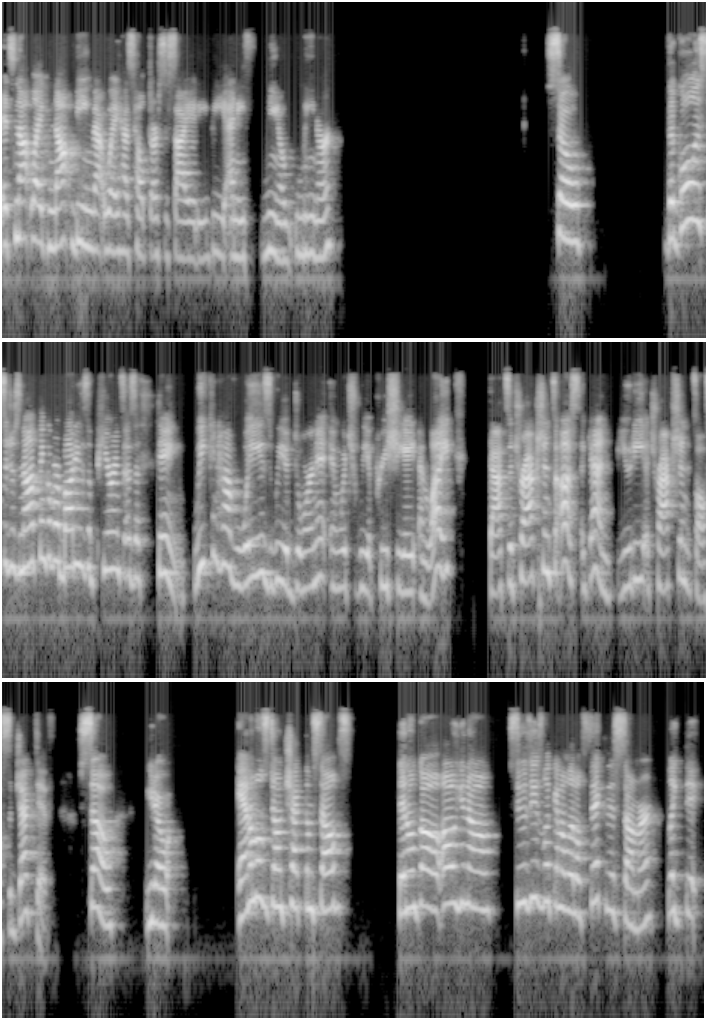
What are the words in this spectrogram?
It's not like not being that way has helped our society be any, you know, leaner. So, the goal is to just not think of our body's appearance as a thing. We can have ways we adorn it in which we appreciate and like. That's attraction to us. Again, beauty, attraction, it's all subjective. So, you know, animals don't check themselves. They don't go, oh, you know, Susie's looking a little thick this summer. Like, they,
